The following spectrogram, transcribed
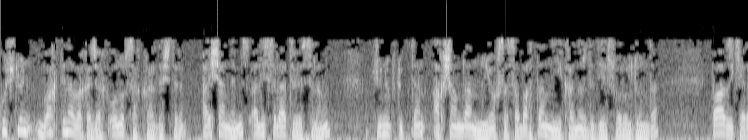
Guslün vaktine bakacak olursak kardeşlerim Ayşe annemiz aleyhissalatü vesselamın cünüplükten akşamdan mı yoksa sabahtan mı yıkanırdı diye sorulduğunda bazı kere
